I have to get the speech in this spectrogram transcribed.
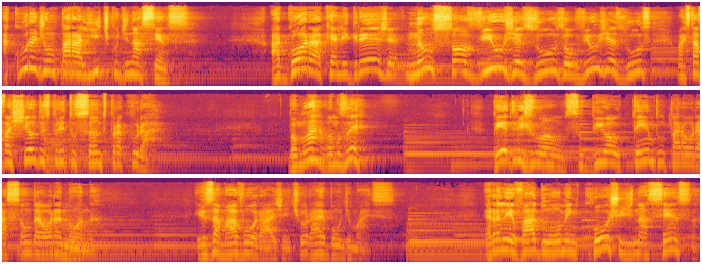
a cura de um paralítico de nascença. Agora aquela igreja não só viu Jesus, ouviu Jesus, mas estava cheio do Espírito Santo para curar. Vamos lá, vamos ler? Pedro e João subiam ao templo para a oração da hora nona. Eles amavam orar, gente. Orar é bom demais. Era levado um homem coxo de nascença,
